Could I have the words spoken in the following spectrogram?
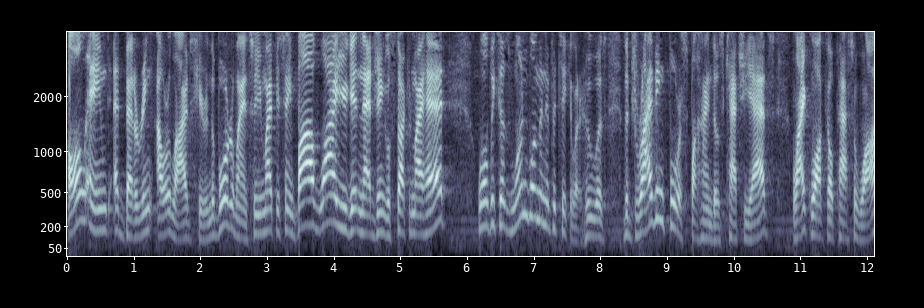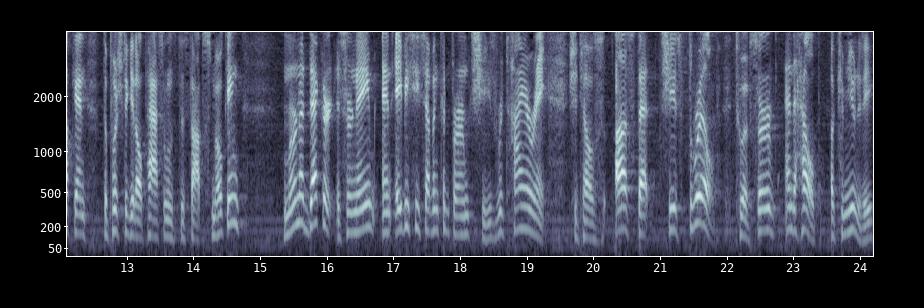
All aimed at bettering our lives here in the borderlands. So you might be saying, Bob, why are you getting that jingle stuck in my head? Well, because one woman in particular who was the driving force behind those catchy ads, like Walk El Paso Walk and the push to get El Pasoans to stop smoking, Myrna Deckert is her name, and ABC7 confirmed she's retiring. She tells us that she is thrilled to have served and to help a community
